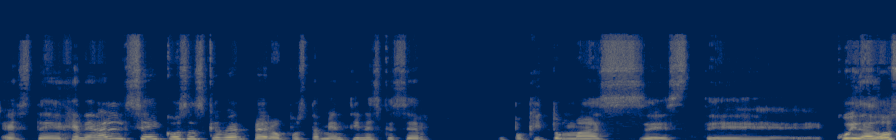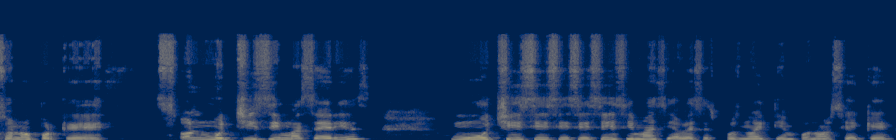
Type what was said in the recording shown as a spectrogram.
Este, en general sí hay cosas que ver, pero pues también tienes que ser un poquito más este, cuidadoso, ¿no? Porque son muchísimas series, muchísimas, y a veces pues no hay tiempo, ¿no? Sí hay que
